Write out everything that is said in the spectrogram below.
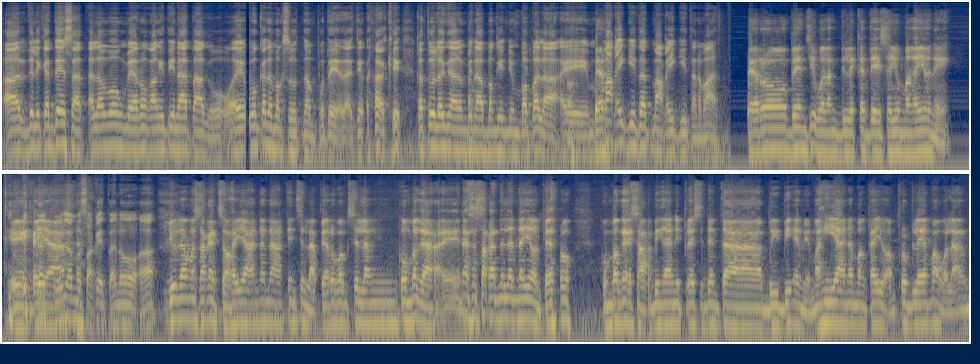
ah, delikadesa at alam mong meron kang itinatago, eh huwag ka na magsuot ng puti. Katulad nga ng binabanggit yung babala, eh Oh, makikita at makikita naman. Pero Benji, walang delikadesa yung mga yun eh. Eh kaya Yun lang masakit ano, ah. yun ang masakit. So hayaan na natin sila pero wag silang kumbaga eh nasa sa kanila na yon. Pero kumbaga eh, sabi nga ni President ah, BBM eh mahiya naman kayo. Ang problema walang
